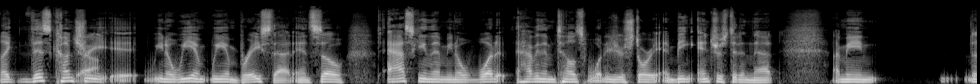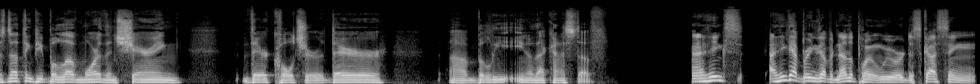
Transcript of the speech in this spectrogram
Like this country, it- you know, we we embrace that, and so asking them, you know, what having them tell us what is your story and being interested in that. I mean, there's nothing people love more than sharing their culture, their uh, belief, you know, that kind of stuff. And I think I think that brings up another point we were discussing,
